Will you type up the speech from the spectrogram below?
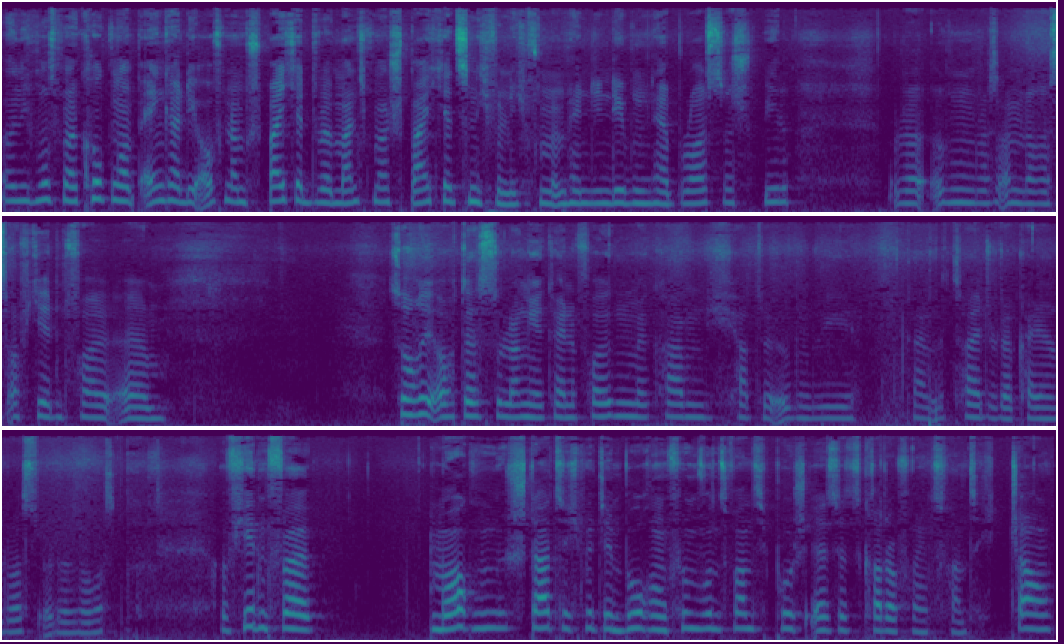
Und ich muss mal gucken, ob Enker die Aufnahmen speichert, weil manchmal speichert es nicht, wenn ich auf meinem Handy nebenher Browser spiele oder irgendwas anderes. Auf jeden Fall, ähm, sorry auch, dass so lange keine Folgen mehr kamen. Ich hatte irgendwie keine Zeit oder keine Lust oder sowas. Auf jeden Fall, morgen starte ich mit dem Bohrang 25 Push. Er ist jetzt gerade auf Rang 20. Ciao.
